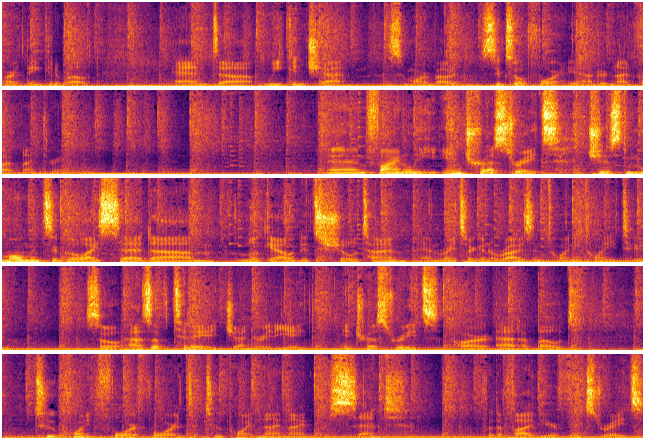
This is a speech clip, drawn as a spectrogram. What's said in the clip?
are thinking about, and uh, we can chat some more about it. 604 800 9593. And finally, interest rates. Just moments ago, I said, um, look out, it's showtime, and rates are going to rise in 2022. So, as of today, January the 8th, interest rates are at about 2.44 to 2.99% for the five year fixed rates.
